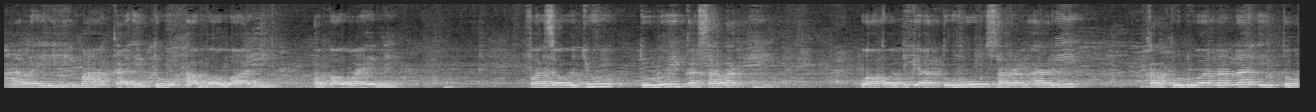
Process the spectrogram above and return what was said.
alaihima ka itu abawani abawaini. Fazauju tuluy kasalaki tuhu sarang ari kakuduanana itu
